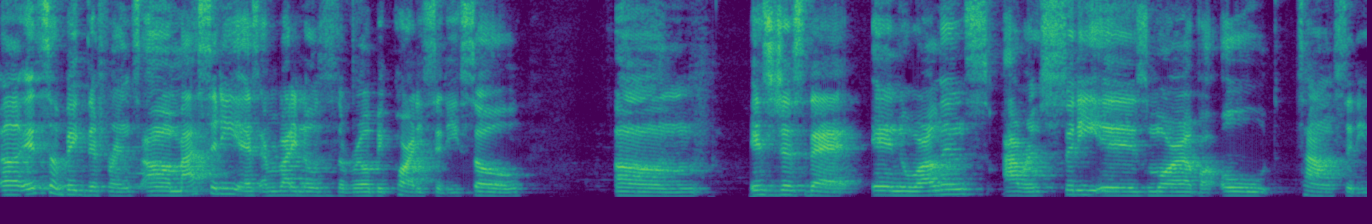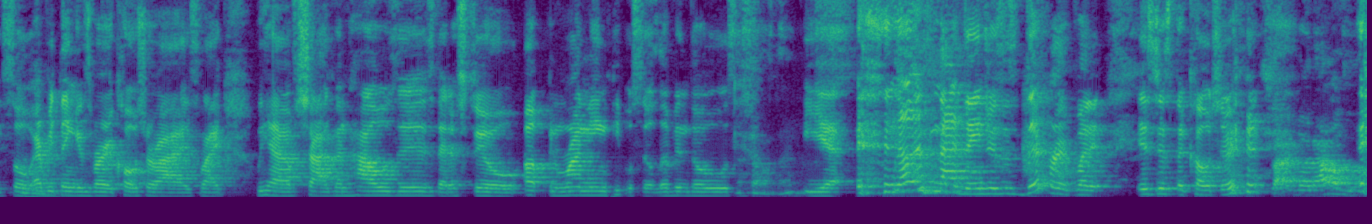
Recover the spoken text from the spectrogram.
Uh, it's a big difference. Um, my city, as everybody knows, is a real big party city. So um, it's just that in New Orleans, our city is more of an old town city. So Mhm. everything is very culturalized. Like we have shotgun houses that are still up and running. People still live in those. That sounds dangerous. Yeah. no, it's not dangerous. It's different, but it, it's just the culture. Shotgun houses.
